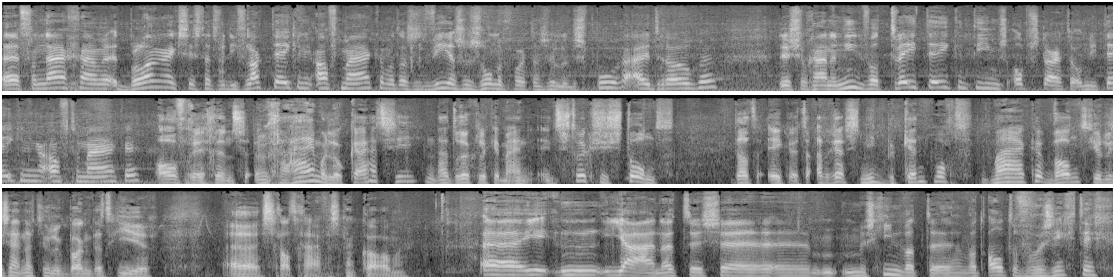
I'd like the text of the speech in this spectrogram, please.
Uh, vandaag gaan we, het belangrijkste is dat we die vlaktekening afmaken. Want als het weer zo zonnig wordt, dan zullen de sporen uitdrogen. Dus we gaan in ieder geval twee tekenteams opstarten om die tekeningen af te maken. Overigens een geheime locatie. Nadrukkelijk in mijn instructies stond dat ik het adres niet bekend mocht maken. Want jullie zijn natuurlijk bang dat hier uh, schatgravers gaan komen. Uh, ja, dat is uh, misschien wat, wat al te voorzichtig.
